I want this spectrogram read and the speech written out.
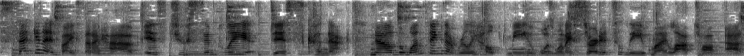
second advice that I have is to simply disconnect. Now, the one thing that really helped me was when I started to leave my laptop at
